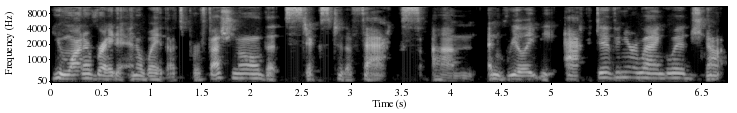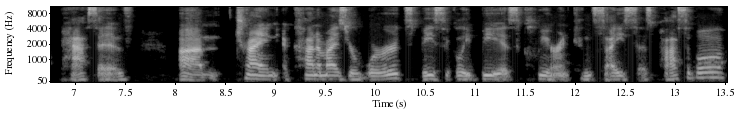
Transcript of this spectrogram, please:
you want to write it in a way that's professional, that sticks to the facts, um, and really be active in your language, not passive. Um, try and economize your words, basically be as clear and concise as possible.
